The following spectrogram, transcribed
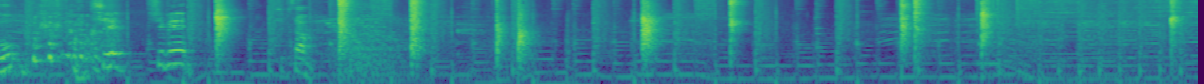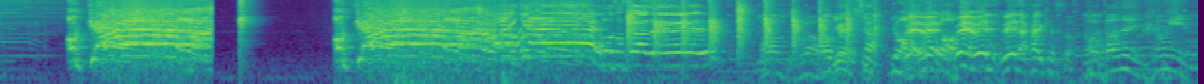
9. 10 11 13. 아. 오케이, 가르쳤어 아, 나는 형이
